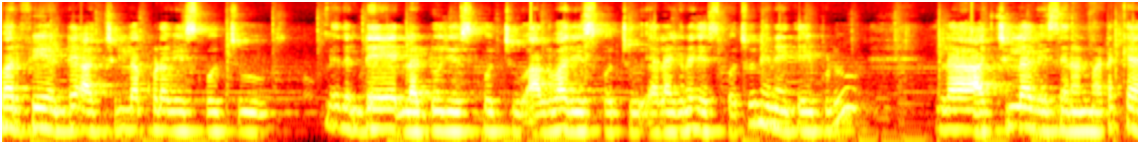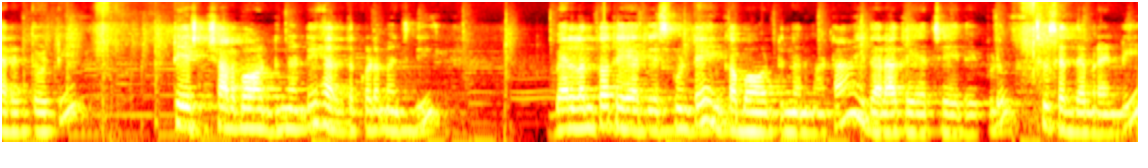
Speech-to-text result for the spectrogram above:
బర్ఫీ అంటే అచ్చుల్లా కూడా వేసుకోవచ్చు. లేదంటే లడ్డు చేసుకోవచ్చు హల్వా చేసుకోవచ్చు ఎలాగైనా చేసుకోవచ్చు. నేనైతే ఇప్పుడు ఇలా అచ్చుల్లా వేసాను అనమాట క్యారెట్ తోటి. టేస్ట్ చాలా బాగుంటుందండి హెల్త్ కూడా మంచిది. బెల్లంతో తయారు చేసుకుంటే ఇంకా బాగుంటుంది అనమాట ఇది ఎలా తయారు చేయాలి ఇప్పుడు చూసేద్దాం రండి.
